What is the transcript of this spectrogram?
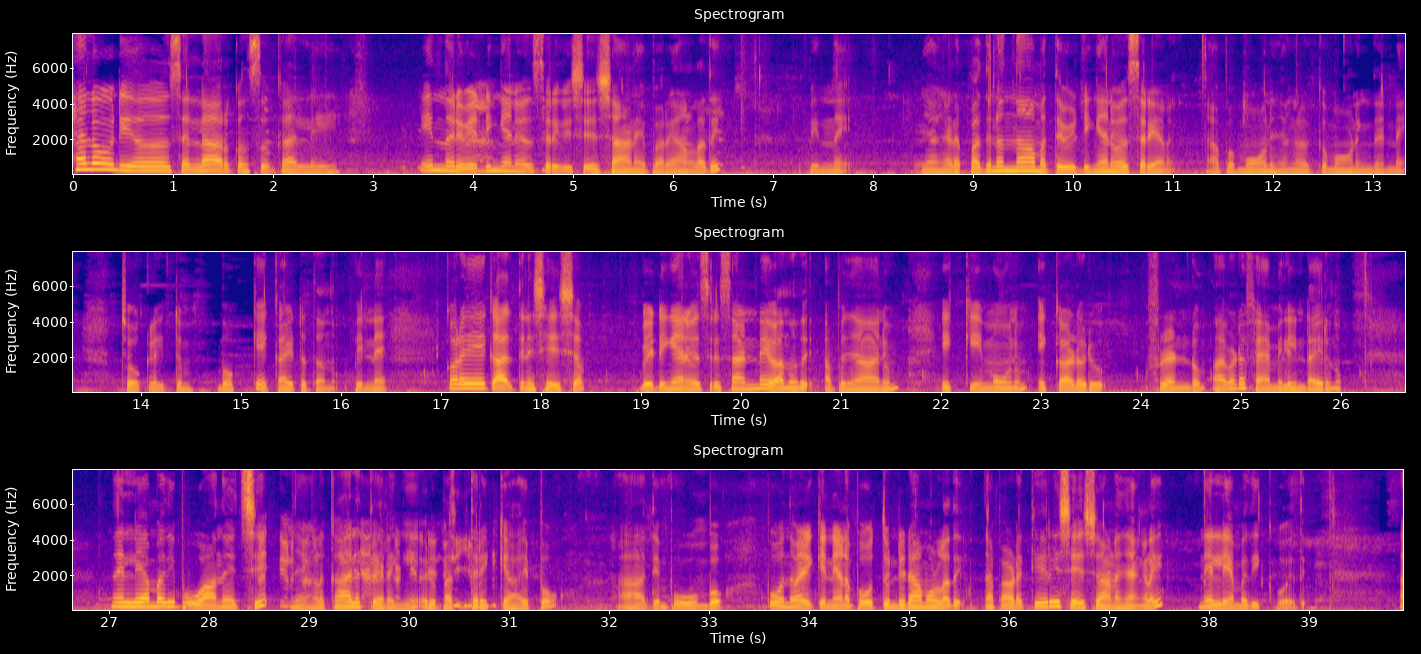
Hello dears എല്ലാവർക്കും സുഖമല്ലേ? ഇന്നൊരു വെഡിങ് ആനിവേഴ്സറി വിശേഷമാണ് പറയാനുള്ളത്. പിന്നെ ഞങ്ങളുടെ പതിനൊന്നാമത്തെ വെഡിങ് ആനിവേഴ്സറിയാണ് അപ്പോൾ മോന് ഞങ്ങൾക്ക് മോർണിംഗ് തന്നെ ചോക്ലേറ്റും ബൊക്കെയൊക്കെ ആയിട്ട് തന്നു. പിന്നെ കുറേ കാലത്തിന് ശേഷം വെഡിങ് ആനിവേഴ്സറി സൺഡേ വന്നത്. അപ്പോൾ ഞാനും ഇക്കയും മോനും ഇക്കാടൊരു ഫ്രണ്ടും അവിടെ ഫാമിലി ഉണ്ടായിരുന്നു. നെല്ലിയാമ്പതി പോവാന്ന് വെച്ച് ഞങ്ങൾ കാലത്തിറങ്ങി ഒരു പത്തരയ്ക്കായപ്പോൾ ആദ്യം പോകുമ്പോൾ പോകുന്ന വഴിക്ക് തന്നെയാണ് പോത്തുണ്ടി ഡാമുള്ളത്. അപ്പോൾ അവിടെ കയറിയ ശേഷമാണ് ഞങ്ങൾ നെല്ലിയാമ്പതിക്ക് പോയത്.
